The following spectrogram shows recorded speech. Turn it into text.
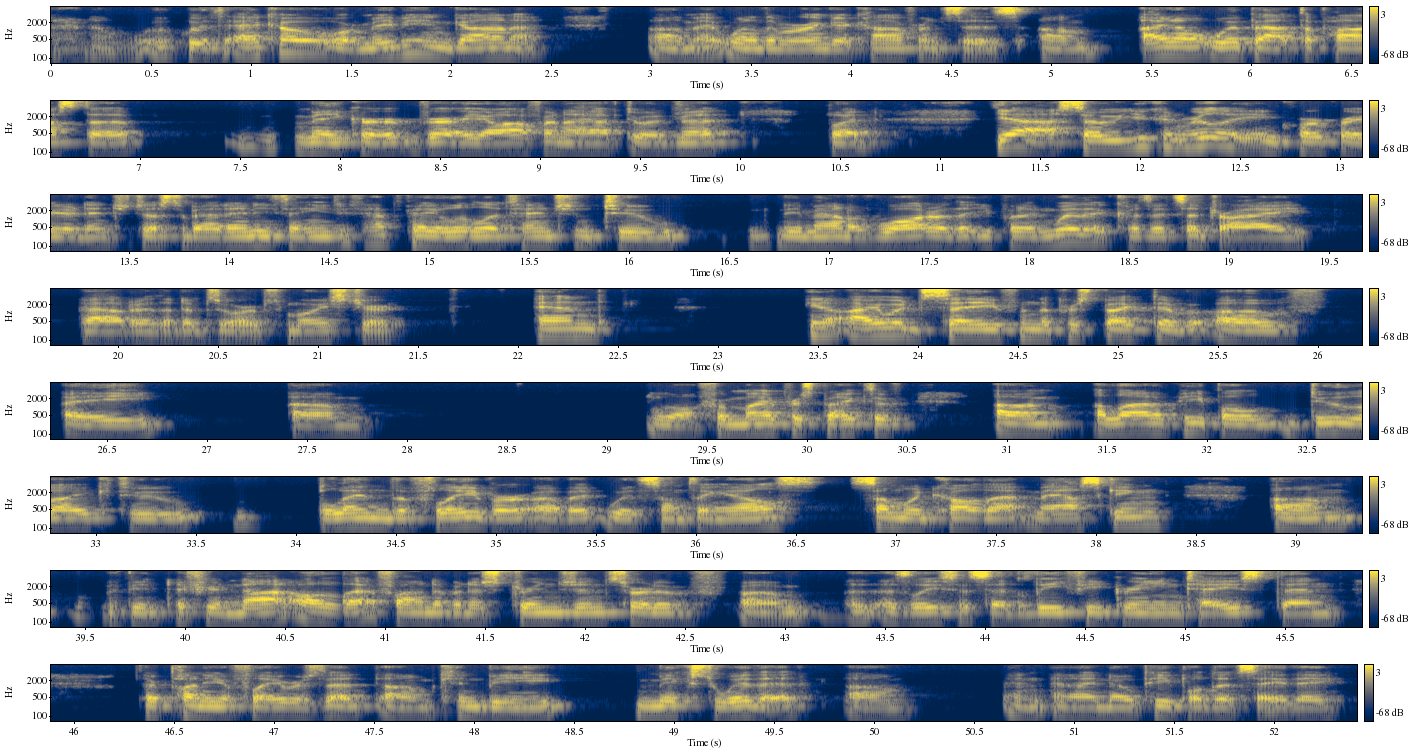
I don't know, with Echo or maybe in Ghana um, at one of the Moringa conferences. Um, I don't whip out the pasta maker very often, I have to admit, but yeah, so you can really incorporate it into just about anything. You just have to pay a little attention to the amount of water that you put in with it because it's a dry powder that absorbs moisture. And you know, I would say from the perspective of a, um, well, from my perspective, um, a lot of people do like to blend the flavor of it with something else. Some would call that masking. Um, if, you, if you're not all that fond of an astringent sort of, um, as Lisa said, leafy green taste, then there are plenty of flavors that um, can be mixed with it. Um, and, and I know people that say they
